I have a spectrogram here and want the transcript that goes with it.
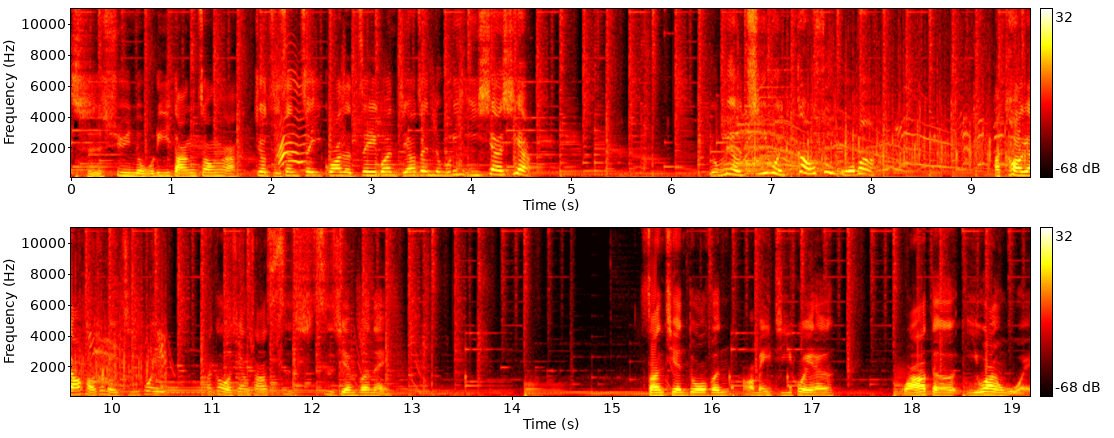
持续努力当中啊，就只剩这一关了，这一关只要再努力一下下，有没有机会？告诉我吧。啊靠腰好像没机会，他跟我相差四四千分呢。三千多分，好像没机会了。我要得一万五哎，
